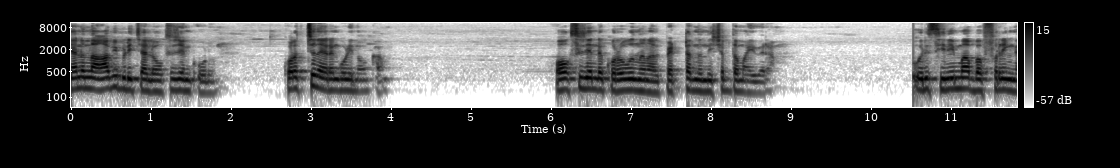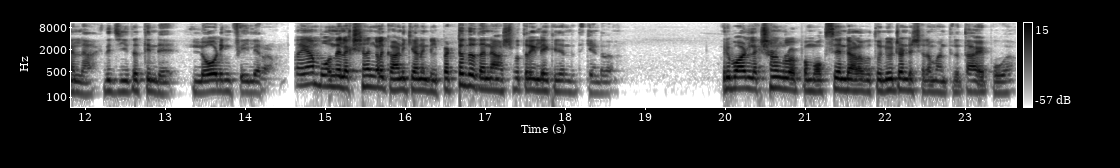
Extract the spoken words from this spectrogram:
ഞാനൊന്ന് ആവി പിടിച്ചാൽ ഓക്സിജൻ കൂടും. കുറച്ച് നേരം കൂടി നോക്കാം. ഓക്സിജന്റെ കുറവ് പറഞ്ഞാൽ പെട്ടെന്ന് നിശബ്ദമായി വരാം. ഒരു സിനിമ ബഫറിംഗ് അല്ല ഇത് ജീവിതത്തിന്റെ ലോഡിംഗ് ഫെയിലിയറാണ് പറയാൻ പോകുന്ന ലക്ഷണങ്ങൾ കാണിക്കുകയാണെങ്കിൽ പെട്ടെന്ന് തന്നെ ആശുപത്രിയിലേക്ക് ചെന്നെത്തിക്കേണ്ടതാണ്. ഒരുപാട് ലക്ഷണങ്ങളോടൊപ്പം ഓക്സിജന്റെ അളവ് തൊണ്ണൂറ്റിരണ്ട് ശതമാനത്തിൽ താഴെ പോവുക.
